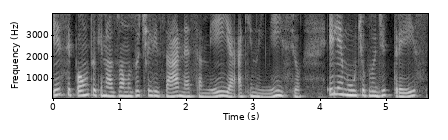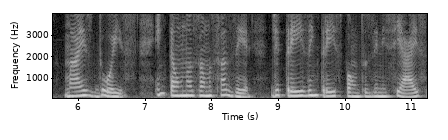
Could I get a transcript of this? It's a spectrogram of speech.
Esse ponto que nós vamos utilizar nessa meia aqui no início, ele é múltiplo de 3 mais 2. Então, nós vamos fazer de 3 em 3 pontos iniciais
